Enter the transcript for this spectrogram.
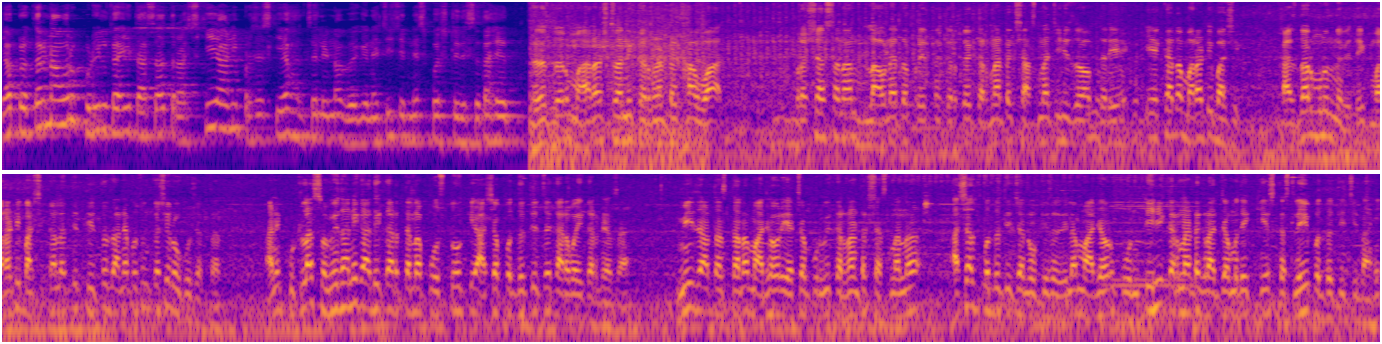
या प्रकरणावर पुढील काही तासात राजकीय आणि प्रशासकीय हालचालींना वेग येण्याची चिन्हे स्पष्ट दिसत आहेत. खरं तर महाराष्ट्र आणि कर्नाटक हा वाद प्रशासनात लावण्याचा प्रयत्न करतोय. कर्नाटक शासनाची ही जबाबदारी आहे. की एखादा मराठी भाषिक खासदार म्हणून नव्हे तर एक मराठी भाषिकाला ते तिथं जाण्यापासून कसे रोखू शकतात? आणि कुठला संविधानिक अधिकार त्यांना पोचतो की अशा पद्धतीचं कारवाई करण्याचा? मी जात असताना माझ्यावर याच्यापूर्वी कर्नाटक शासनानं अशाच पद्धतीच्या नोटिसा दिल्या. माझ्यावर कोणतीही कर्नाटक राज्यामध्ये केस कसल्याही पद्धतीची नाही.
